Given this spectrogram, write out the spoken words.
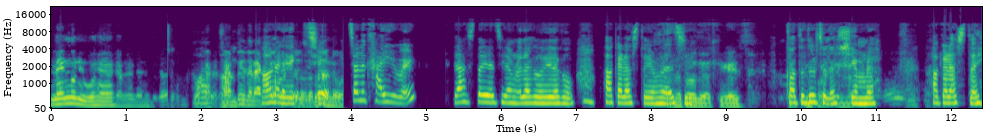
ম্যাঙ্গো নিবো হ্যাঁ। ভালো লাগে চলো খাই এবার। রাস্তায় আছি আমরা দেখো দেখো ফাঁকা রাস্তায় আমরা আছি। কত দূর চলে আসছি আমরা। ফাঁকা রাস্তায়।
